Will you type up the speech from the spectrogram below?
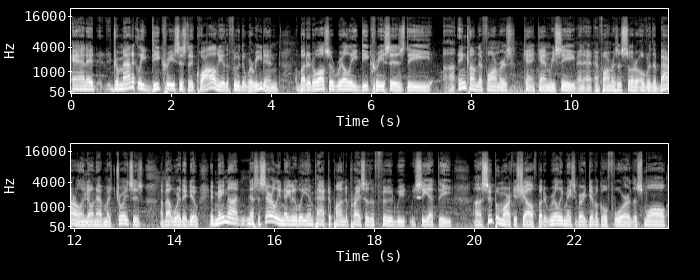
And it dramatically decreases the quality of the food that we're eating, but it also really decreases the uh, income that farmers can can receive, and, and, farmers are sort of over the barrel and don't have much choices about where they do. It may not necessarily negatively impact upon the price of the food we, we see at the uh, supermarket shelf, but it really makes it very difficult for the small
